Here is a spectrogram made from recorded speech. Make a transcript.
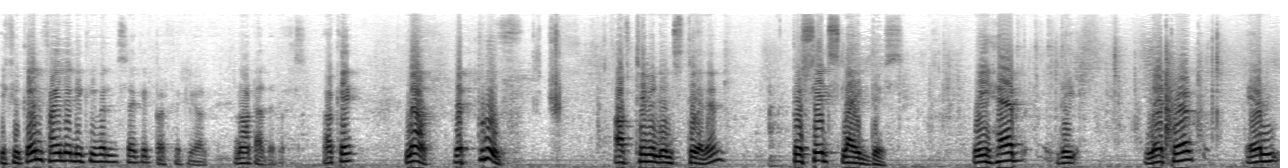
If you can find an equivalent circuit, perfectly all right, not otherwise. Okay. Now, the proof of Thevenin's theorem proceeds like this. We have the network n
